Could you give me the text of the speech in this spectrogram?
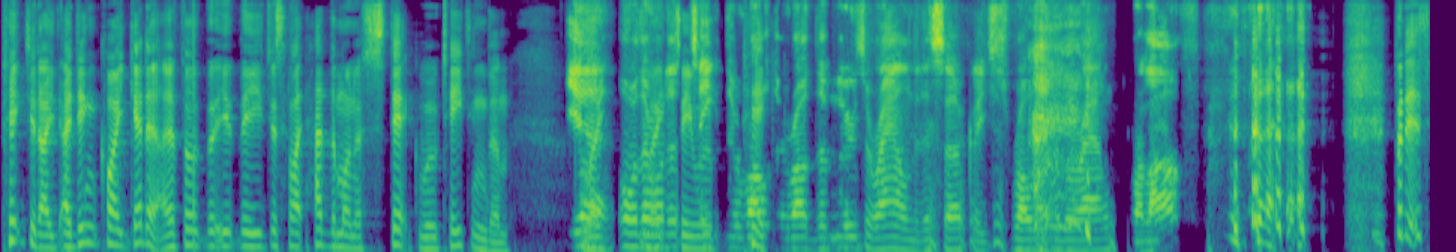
pictured. I, I didn't quite get it. I thought that they just like had them on a stick, rotating them. yeah. Like- or they're like on a they seat that, roll, picked. that, roll, that moves around in a circle. He's just rolling them around for a laugh. But it's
